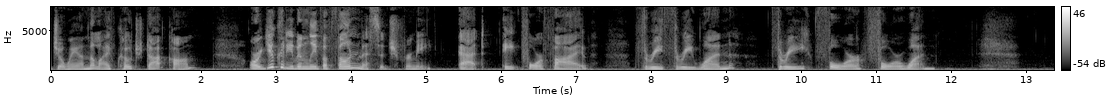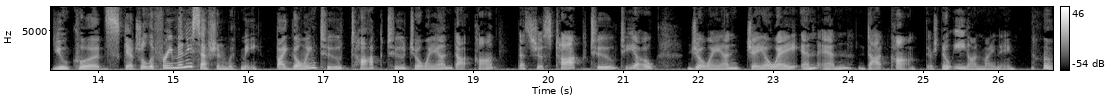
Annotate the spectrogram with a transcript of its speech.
joannthelifecoach.com. Or you could even leave a phone message for me at 845 331 3441. You could schedule a free mini session with me by going to talktojoann.com. That's just talk to, T O, Joann, J O A N N dot com. There's no E on my name.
